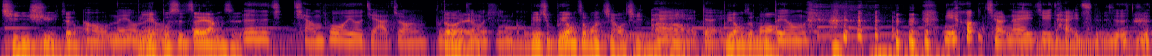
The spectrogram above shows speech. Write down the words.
情绪。这个哦，没有，也不是这样子，那是强迫又假装，不用这么辛苦，别就不用这么矫情嘛，哈，对，不用这么不用。你要讲那一句台词是不是？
